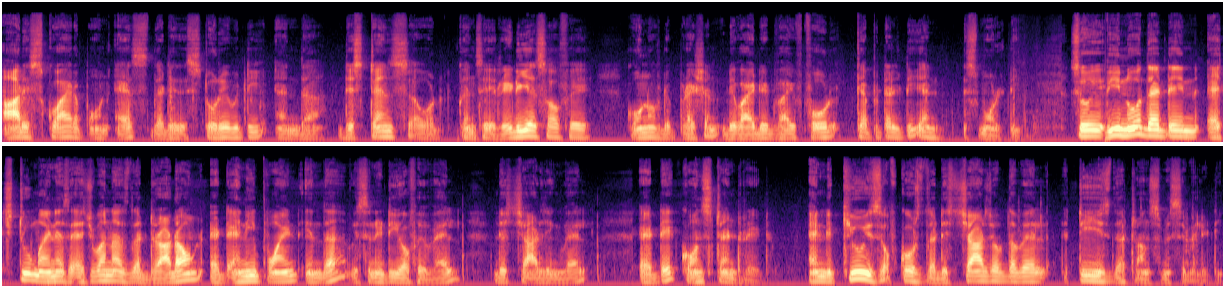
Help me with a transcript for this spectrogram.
r square upon s that is storavity and the distance or you can say radius of a cone of depression divided by 4 capital T and small t. So, we know that in H2 minus H1 as the drawdown at any point in the vicinity of a well, discharging well at a constant rate and Q is of course the discharge of the well, T is the transmissibility.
